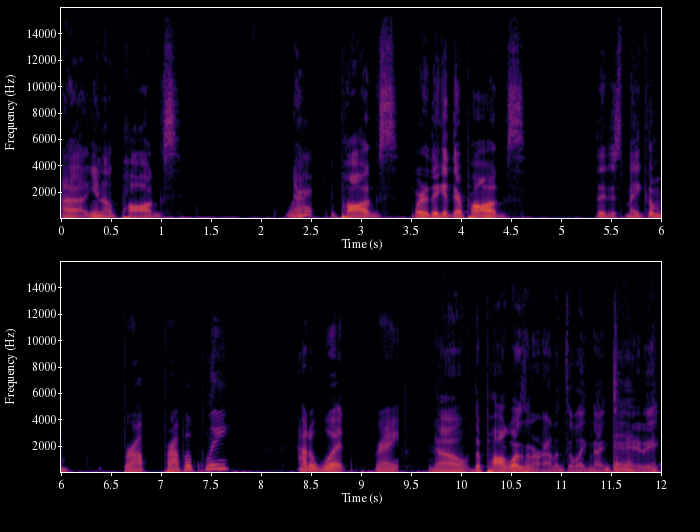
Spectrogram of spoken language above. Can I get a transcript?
uh, you know, pogs. what? Pogs? Where do they get their pogs? They just make them? Pro- probably out of wood, right? No, the pog wasn't around until like 1980.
